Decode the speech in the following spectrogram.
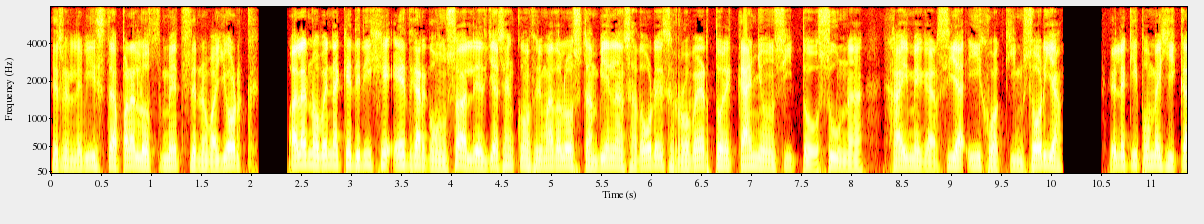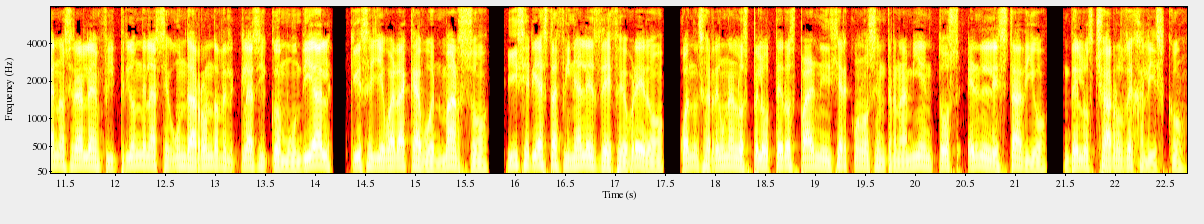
es relevista para los Mets de Nueva York. A la novena que dirige Edgar González ya se han confirmado los también lanzadores Roberto El Cañoncito Osuna, Jaime García y Joaquín Soria. El equipo mexicano será el anfitrión de la segunda ronda del Clásico Mundial, que se llevará a cabo en marzo, y sería hasta finales de febrero, cuando se reúnan los peloteros para iniciar con los entrenamientos en el estadio de los Charros de Jalisco.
